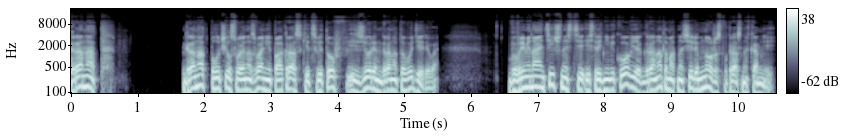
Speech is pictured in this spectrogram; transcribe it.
Гранат. Гранат получил свое название по окраске цветов и зерен гранатового дерева. Во времена античности и средневековья к гранатам относили множество красных камней.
